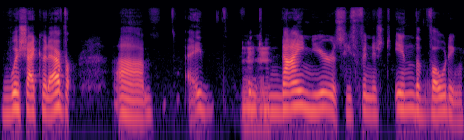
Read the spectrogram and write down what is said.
wish I could ever. Um, I mm-hmm. nine years he's finished in the voting,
